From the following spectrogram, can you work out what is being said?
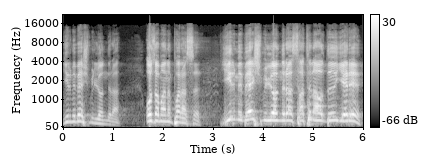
25 milyon lira. O zamanın parası. 25 milyon lira satın aldığı yeri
